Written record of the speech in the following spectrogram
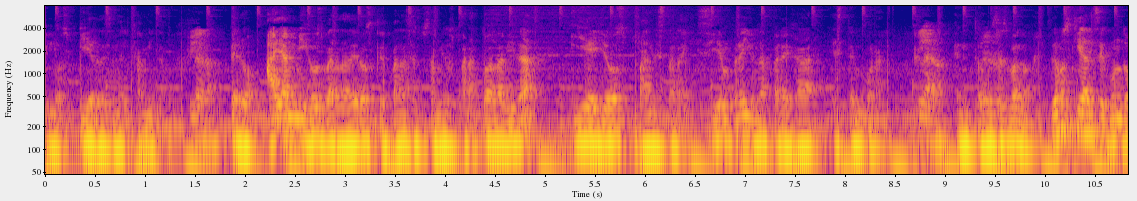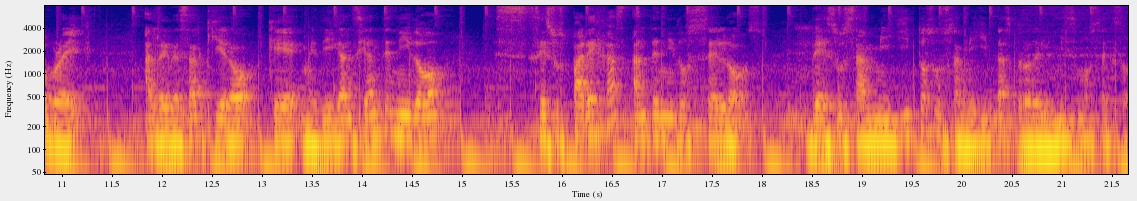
y los pierdes en el camino. Claro. Pero hay amigos verdaderos que van a ser tus amigos para toda la vida y ellos van a estar ahí siempre y una pareja es temporal. Claro. Entonces, bueno, tenemos que ir al segundo break. Al regresar quiero que me digan si han tenido, si sus parejas han tenido celos de sus amiguitos o sus amiguitas, pero del mismo sexo.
